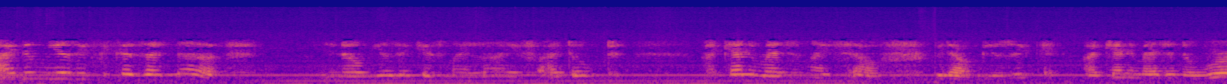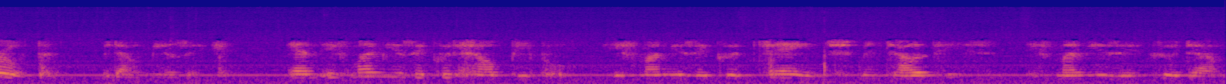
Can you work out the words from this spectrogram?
I do music because I love. You know, music is my life. I don't, I can't imagine myself without music. I can't imagine a world without music. And if my music could help people, if my music could change mentalities, if my music could um,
